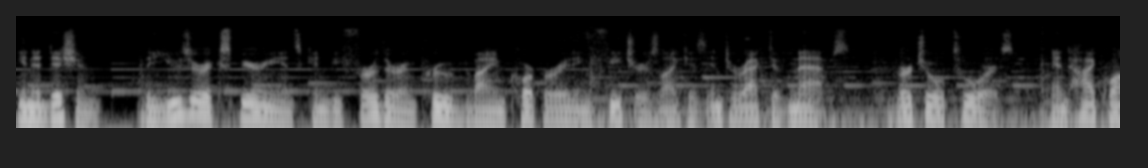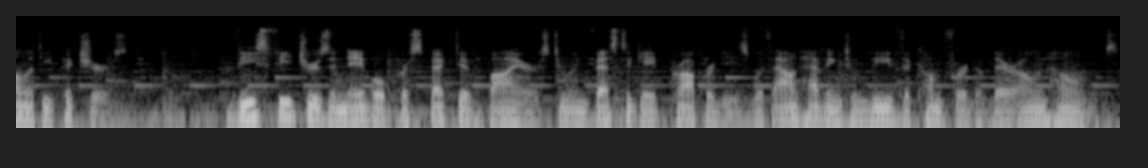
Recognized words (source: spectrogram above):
In addition, the user experience can be further improved by incorporating features like as interactive maps, virtual tours, and high-quality pictures. These features enable prospective buyers to investigate properties without having to leave the comfort of their own homes.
